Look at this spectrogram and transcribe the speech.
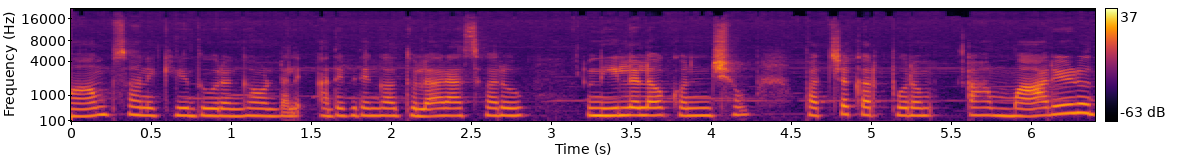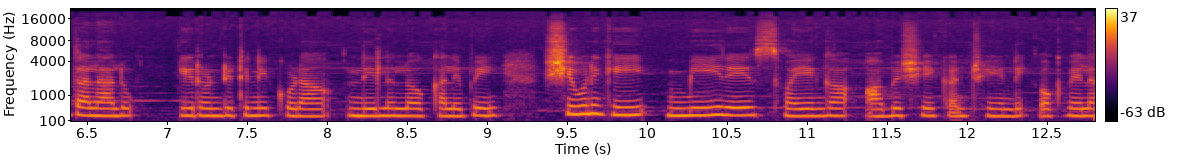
మాంసానికి దూరంగా ఉండాలి. అదేవిధంగా తులారాశి వారు నీళ్ళలో కొంచెం పచ్చకర్పూరం ఆ మారేడు దళాలు ఈ రెండింటిని కూడా నీళ్ళలో కలిపి శివునికి మీరే స్వయంగా అభిషేకం చేయండి. ఒకవేళ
